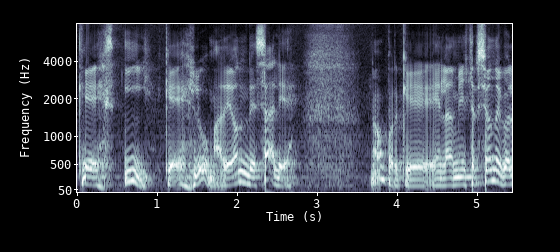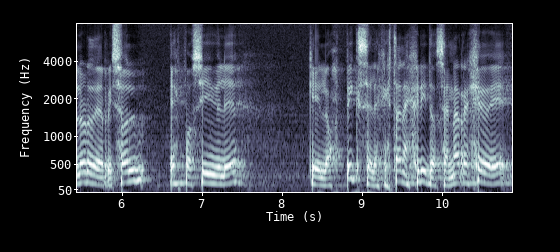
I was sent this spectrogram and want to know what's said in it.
qué es I, qué es Luma, de dónde sale. ¿No? Porque en la administración de color de Resolve es posible que los píxeles que están escritos en RGB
